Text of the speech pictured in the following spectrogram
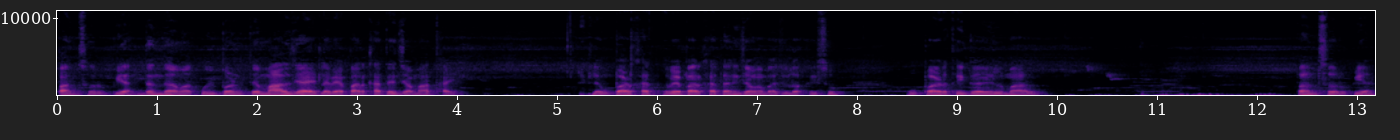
પાંચસો રૂપિયા. ધંધામાં કોઈ પણ રીતે માલ જાય એટલે વેપાર ખાતે જમા થાય. એટલે ઉપાડ ખાતે વેપાર ખાતાની જમા બાજુ લખીશું. ઉપાડથી ગયેલ માલ, પાંચસો રૂપિયા.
